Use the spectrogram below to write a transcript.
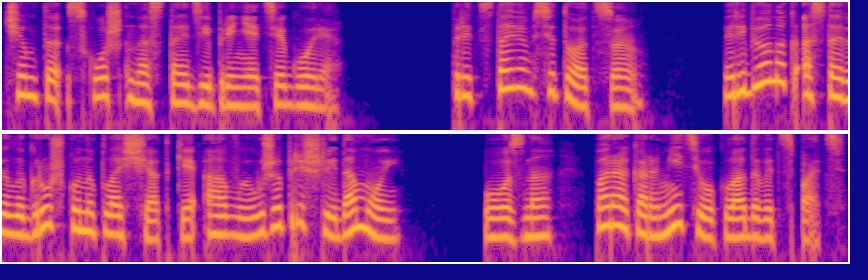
чем-то схож на стадии принятия горя. Представим ситуацию. Ребенок оставил игрушку на площадке, а вы уже пришли домой. Поздно, пора кормить и укладывать спать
